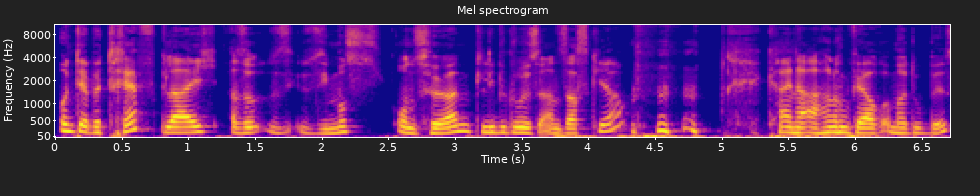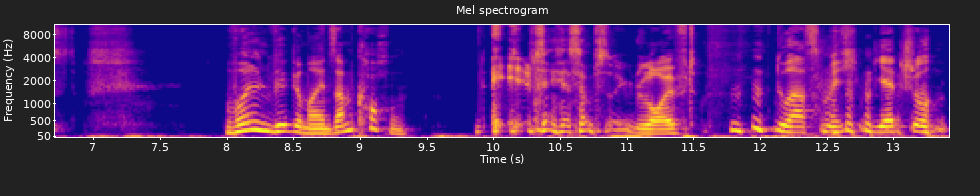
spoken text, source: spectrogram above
Und der Betreff gleich, also sie, sie, muss uns hören. Liebe Grüße an Saskia. Keine Ahnung, wer auch immer du bist. Wollen wir gemeinsam kochen? Läuft. Du hast mich jetzt schon.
